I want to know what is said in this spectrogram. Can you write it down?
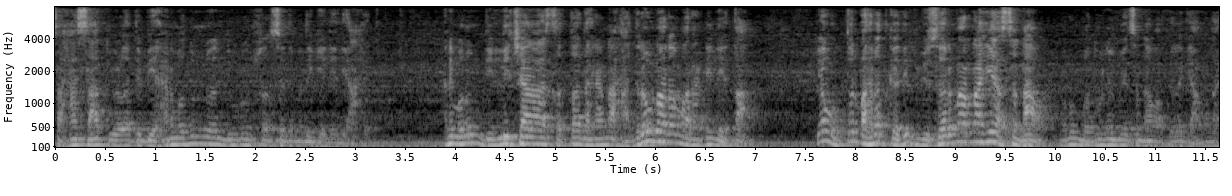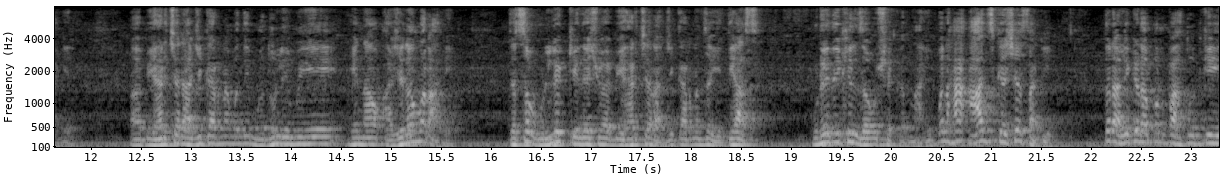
सहा सात वेळा ते बिहारमधून निवडून संसदेमध्ये गेलेले आहेत. आणि म्हणून दिल्लीच्या सत्ताधाऱ्यांना हादरवणारा मराठी नेता किंवा उत्तर भारत कधीच विसरणार नाही असं नाव म्हणून मधुलिमेचं नाव आपल्याला घ्यावं लागेल. बिहारच्या राजकारणामध्ये मधुलिमये हे नाव अजरामर आहे. त्याचा उल्लेख केल्याशिवाय बिहारच्या राजकारणाचा इतिहास पुढे देखील जाऊ शकत नाही. पण हा आज कशासाठी? तर अलीकडे आपण पाहतो की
